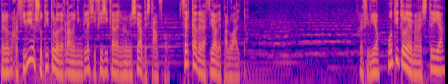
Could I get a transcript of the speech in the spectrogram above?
pero recibió su título de grado en inglés y física de la Universidad de Stanford, cerca de la ciudad de Palo Alto. Recibió un título de maestría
